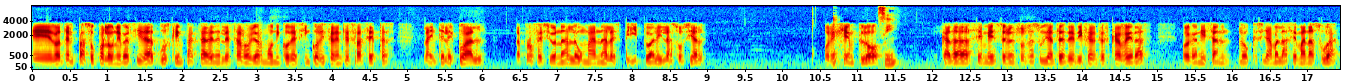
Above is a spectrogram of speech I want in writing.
eh, durante el paso por la universidad busca impactar en el desarrollo armónico de cinco diferentes facetas, la intelectual, la profesional, la humana, la espiritual y la social. Por eh, ejemplo, cada semestre nuestros estudiantes de diferentes carreras organizan lo que se llama la Semana SUA,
